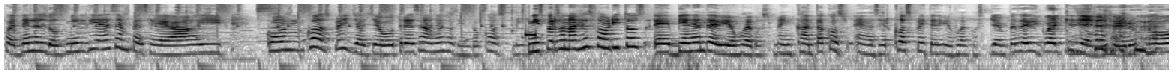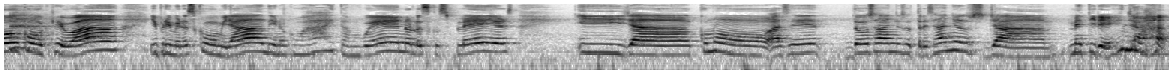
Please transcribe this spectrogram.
Pues en el 2010 empecé a ir con cosplay ya llevo tres años haciendo cosplay. Mis personajes favoritos eh, vienen de videojuegos. Me encanta eh, hacer cosplay de videojuegos. Yo empecé igual que Jenny, pero uno como que va y primero es como mirando y uno como, ay, tan bueno los cosplayers. Y ya como hace dos años o tres años ya me tiré, ya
